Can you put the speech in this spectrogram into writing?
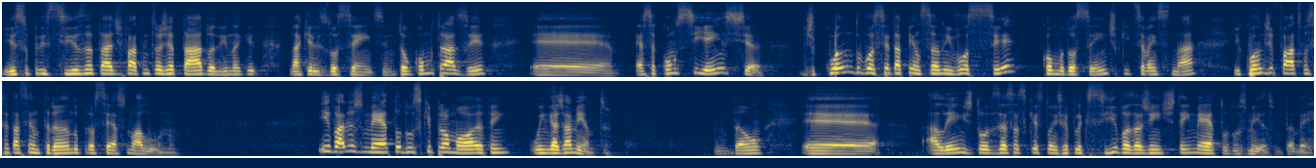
Isso precisa estar, de fato, introjetado ali naqueles docentes. Então, como trazer é, essa consciência de quando você está pensando em você como docente, o que, que você vai ensinar, e quando, de fato, você está centrando o processo no aluno e vários métodos que promovem o engajamento. Então, é, além de todas essas questões reflexivas, a gente tem métodos mesmo também.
